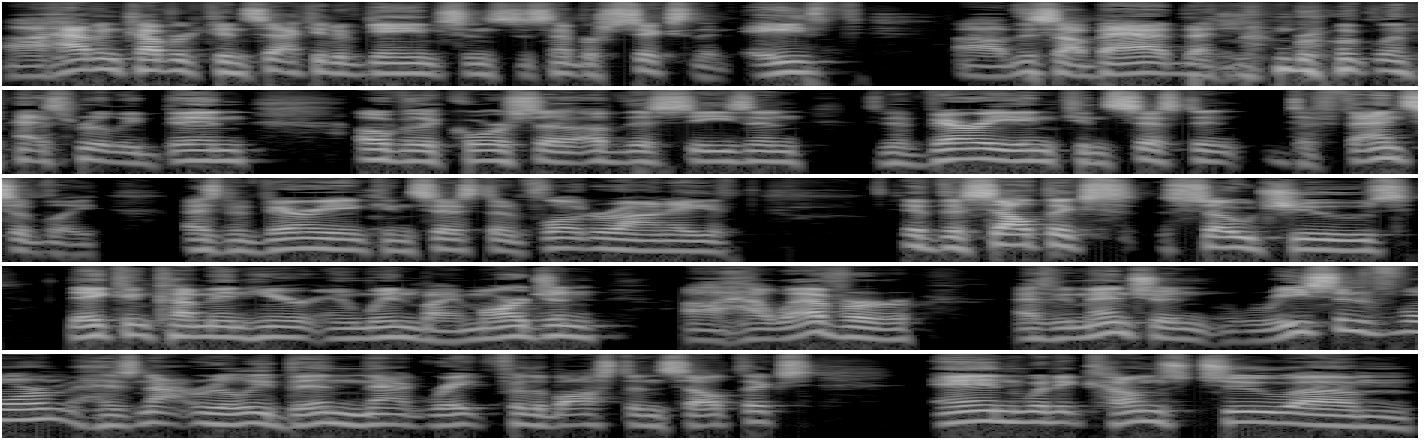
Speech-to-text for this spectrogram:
Uh, haven't covered consecutive games since December 6th and 8th. Uh, this is how bad that Brooklyn has really been over the course of, of, this season. It's been very inconsistent defensively, has been very inconsistent, floating around eighth. If the Celtics so choose, they can come in here and win by margin. Uh, however, as we mentioned, recent form has not really been that great for the Boston Celtics. And when it comes to um,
